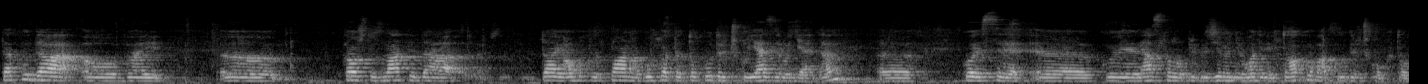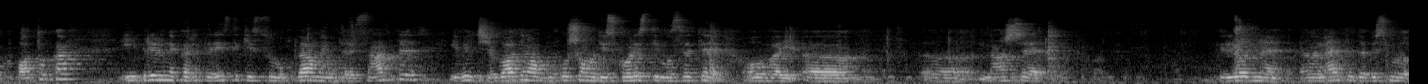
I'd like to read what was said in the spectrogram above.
Tako da, ovaj, e, kao što znate da taj obuhvat plana obuhvata to Kudričko jezero 1, e, koje, se, e, koje je nastalo pri građivanju vodinih tokova Kudričkog tog potoka i prirodne karakteristike su veoma interesante i već godinama pokušavamo da iskoristimo sve te ovaj, e, naše prirodne elemente da bismo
